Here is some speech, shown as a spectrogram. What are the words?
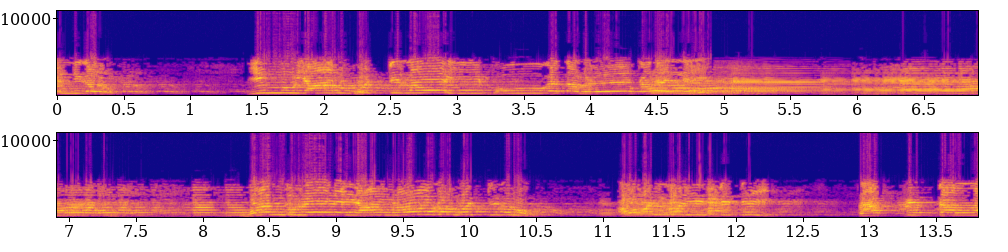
ಕೊಂಡಿಗಳು ಇನ್ನು ಯಾರು ಹುಟ್ಟಿಲ್ಲ ಈ ಭೂಗತ ಲೋಕದಲ್ಲಿ? ಒಂದು ವೇಳೆ ಯಾವನಾದರೂ ಹುಟ್ಟಿದರು ಅವರಿಗೂ ಈ ಸ್ಥಿತಿ ತಪ್ಪಿದ್ದಲ್ಲ.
